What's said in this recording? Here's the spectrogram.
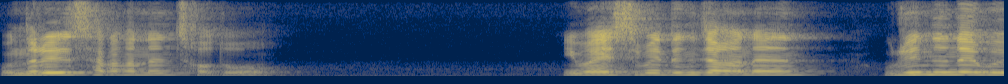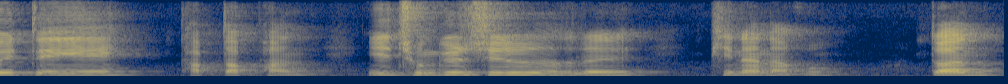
오늘을 살아가는 저도 이 말씀에 등장하는 우리 눈에 보일 때에 답답한 이 종교 지도자들을 비난하고 또한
